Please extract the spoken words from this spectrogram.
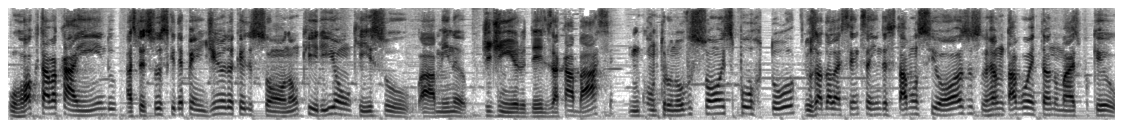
o rock estava caindo, as pessoas que dependiam daquele som não queriam que isso, a mina de dinheiro deles acabasse. Encontrou um novo som, exportou, e os adolescentes ainda ainda estavam ansiosos, já não estavam aguentando mais, porque o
